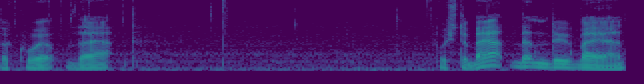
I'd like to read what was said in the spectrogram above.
Equip that. Which the bat doesn't do bad.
